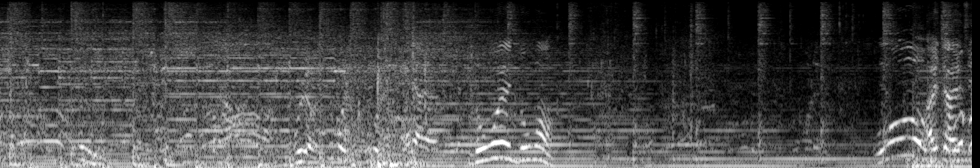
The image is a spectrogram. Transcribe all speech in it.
지. 농어에 농어. 알지 알지.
